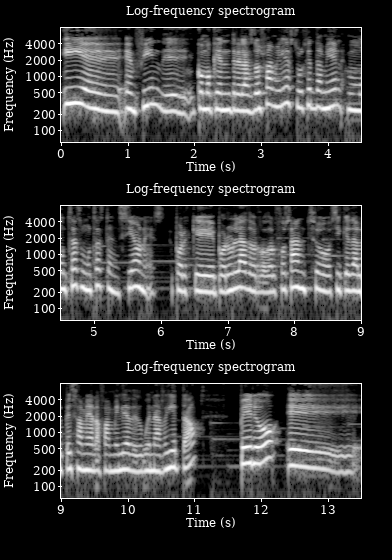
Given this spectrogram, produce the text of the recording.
Y, eh, en fin, eh, como que entre las dos familias surgen también muchas, muchas tensiones, porque por un lado Rodolfo Sancho sí que da el pésame a la familia de Edwin Arrieta, pero eh,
